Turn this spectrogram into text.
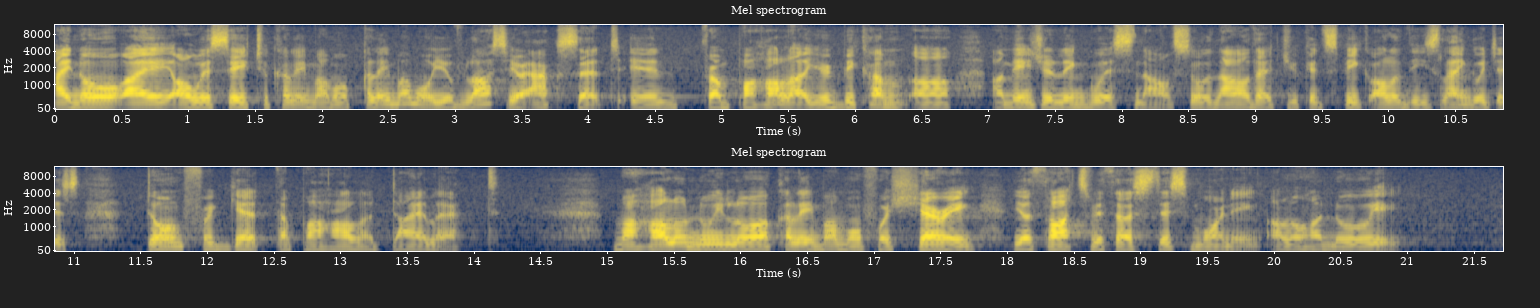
I know I always say to Kaleimamo, Kalei Mamo, you've lost your accent in, from Pahala. You've become uh, a major linguist now. So now that you can speak all of these languages, don't forget the Pahala dialect. Mahalo nui loa Kaleimamo for sharing your thoughts with us this morning. Aloha nui.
